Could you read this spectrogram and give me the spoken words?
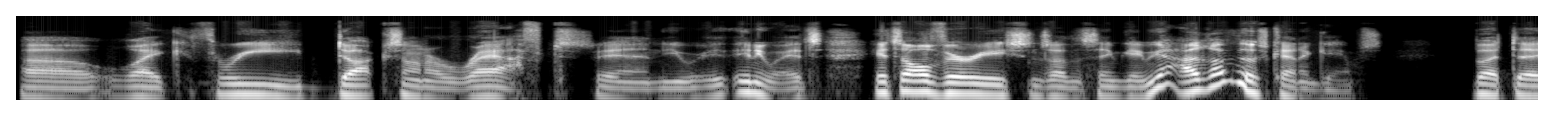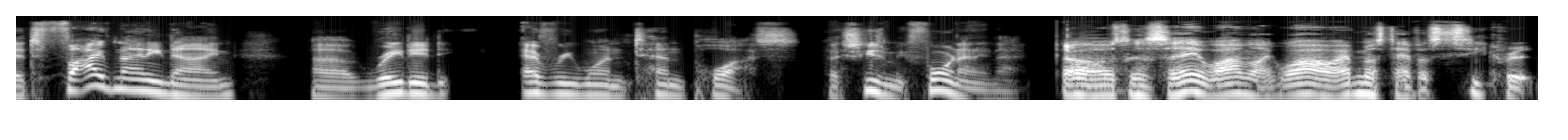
uh like three ducks on a raft and you were anyway it's it's all variations on the same game yeah i love those kind of games but uh, it's 5.99 uh rated everyone 10 plus excuse me 4.99 Oh, I was gonna say, wow. I'm like, wow. I must have a secret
